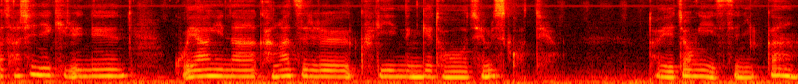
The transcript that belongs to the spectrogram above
뭔가 자신이 기르는 고양이나 강아지를 그리는 게 더 재밌을 것 같아요. 더 애정이 있으니까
